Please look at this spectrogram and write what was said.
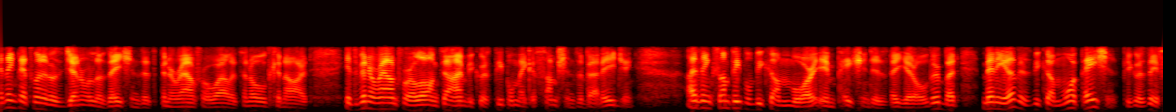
I think that's one of those generalizations that's been around for a while. It's an old canard. It's been around for a long time because people make assumptions about aging. I think some people become more impatient as they get older, but many others become more patient because they've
